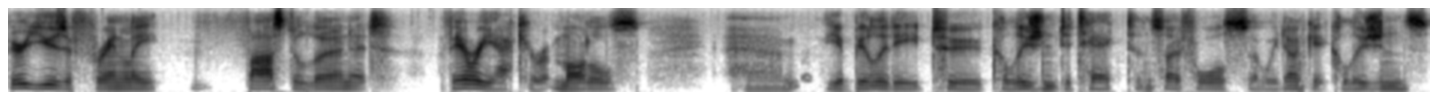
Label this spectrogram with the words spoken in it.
very user friendly fast to learn it very accurate models um, the ability to collision detect and so forth so we don't get collisions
